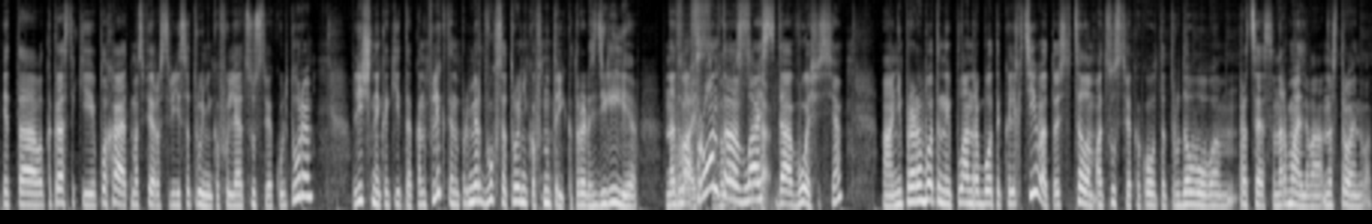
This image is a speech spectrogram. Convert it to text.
Это вот как раз-таки плохая атмосфера среди сотрудников или отсутствие культуры, личные какие-то конфликты, например, двух сотрудников внутри, которые разделили на власть, два фронта власть, власть да. да, в офисе, а, непроработанный план работы коллектива, то есть в целом отсутствие какого-то трудового процесса нормального, настроенного,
